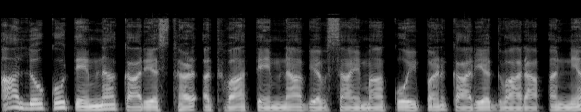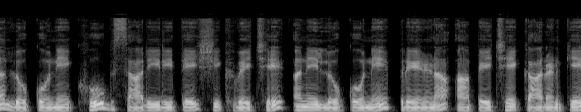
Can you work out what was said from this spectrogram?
આ લોકો તેમના કાર્યસ્થળ અથવા તેમના વ્યવસાયમાં કોઈ પણ કાર્ય દ્વારા અન્ય લોકોને ખૂબ સારી રીતે શીખવે છે અને લોકોને પ્રેરણા આપે છે કારણ કે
